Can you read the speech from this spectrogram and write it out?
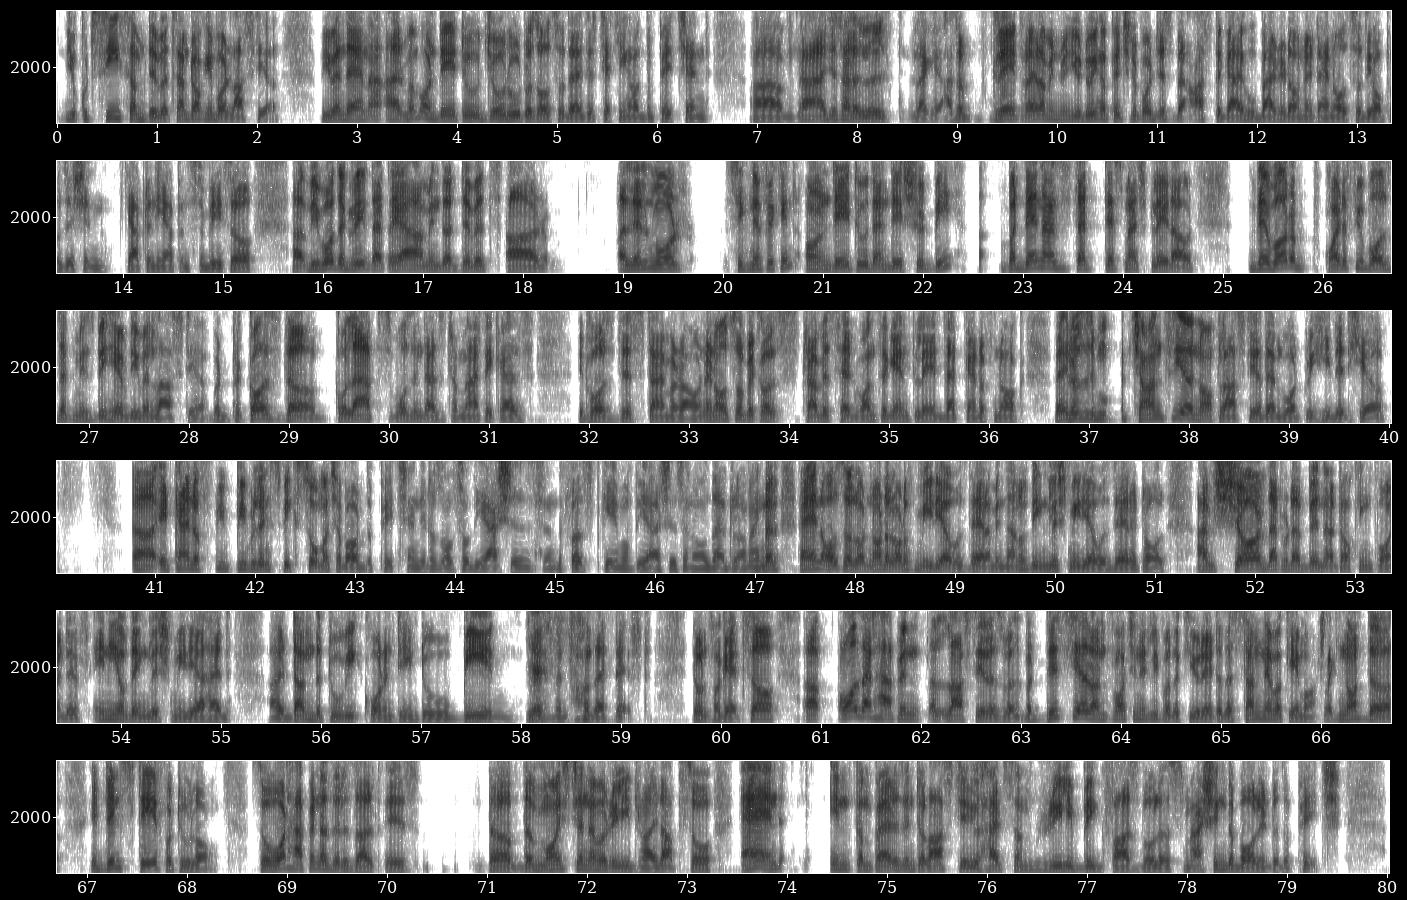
you could see some divots. I'm talking about last year. We went there, and I, I remember on day two, Joe Root was also there, just checking out the pitch, and um, I just had a little like I thought, great, right? I mean, when you're doing a pitch report, just ask the guy who batted on it, and also the opposition captain he happens to be. So uh, we both agreed that yeah, I mean, the divots are a little more significant on day two than they should be. But then, as that test match played out, there were a, quite a few balls that misbehaved even last year. But because the collapse wasn't as dramatic as it was this time around, and also because Travis had once again played that kind of knock, where it was a, chancier knock last year than what we, he did here uh, it kind of people didn't speak so much about the pitch, and it was also the Ashes and the first game of the Ashes and all that drama, and then and also a lot, not a lot of media was there. I mean, none of the English media was there at all. I'm sure that would have been a talking point if any of the English media had uh, done the two week quarantine to be in Yes. Brisbane for that test. Don't forget. So uh, all that happened uh, last year as well, but this year, unfortunately for the curator, the sun never came out. Like not the, it didn't stay for too long. So what happened as a result is the the moisture never really dried up. So and in comparison to last year, you had some really big fast bowlers smashing the ball into the pitch,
